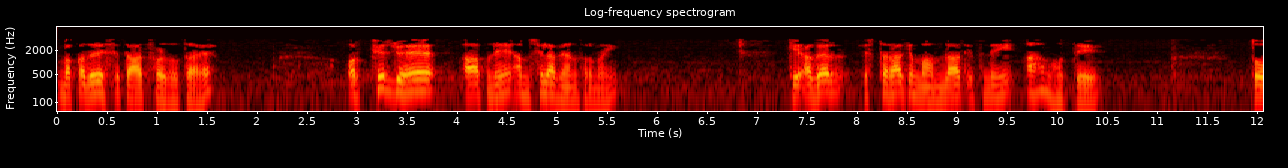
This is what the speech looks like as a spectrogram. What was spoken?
بقدر استطاعت فرض ہوتا ہے۔ اور پھر جو ہے آپ نے امثلہ بیان فرمائی کہ اگر اس طرح کے معاملات اتنے ہی اہم ہوتے تو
